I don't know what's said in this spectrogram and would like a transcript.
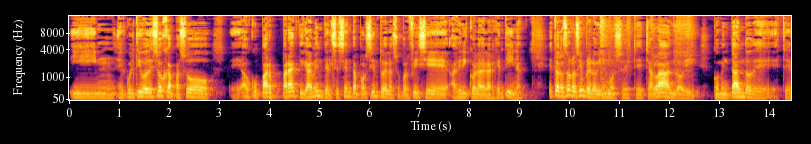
y mm, el cultivo de soja pasó eh, a ocupar prácticamente el 60% de la superficie agrícola de la Argentina. Esto nosotros siempre lo vinimos este, charlando y comentando de, este,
